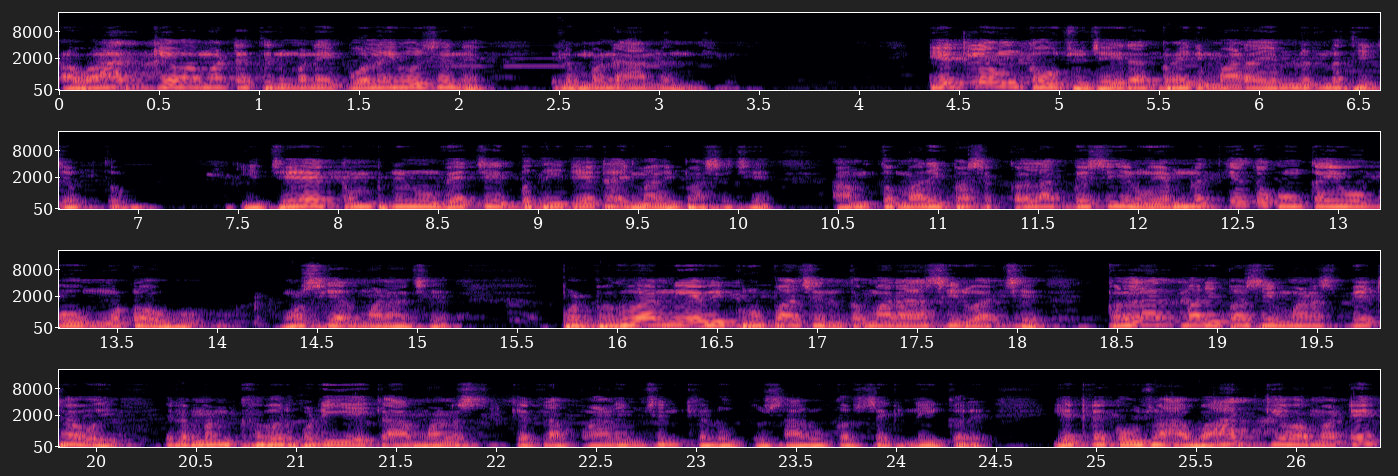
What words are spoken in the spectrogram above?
આ વાત કહેવા માટે મને બોલાવ્યો છે ને, એટલે મને આનંદ થયો. એટલે હું કહું છું, જયરાજભાઈની માળા એમને નથી જપતો. એ જે કંપનીનું વેચે બધી ડેટા મારી પાસે છે. આમ તો મારી પાસે કલાક બેસી હું એમ નથી કહેતો કે હું કંઈ એવો બહુ મોટો હોશિયાર માણસ છે. પણ ભગવાનની એવી કૃપા છે ને, તમારા આશીર્વાદ છે. કલાક મારી પાસે માણસ બેઠા હોય, એટલે મને ખબર પડી જાય કે આ માણસ કેટલા પાણી છે ને, ખેડૂત તો સારું કરશે કે નહીં કરે. એટલે કહું છું, આ વાત કહેવા માટે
